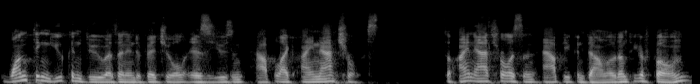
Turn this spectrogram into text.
one thing you can do as an individual is use an app like iNaturalist. So iNaturalist is an app you can download onto your phone.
